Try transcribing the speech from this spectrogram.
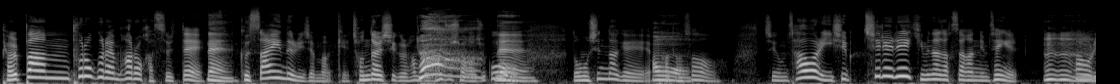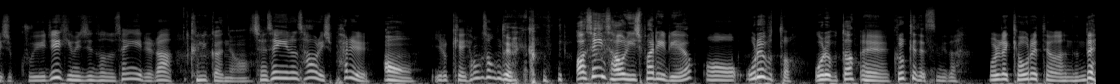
별밤 프로그램 하러 갔을 때 네. 그 사인을 이제 막 이렇게 전달식을 한번 해주셔가지고 네. 너무 신나게 어. 받아서 지금 4월 27일이 김이나 작사가님 생일, 음, 음, 4월 음. 29일이 김희진 선수 생일이라 그니까요. 제 생일은 4월 28일 어. 이렇게 형성되어 있거든요. 아 생일 4월 28일이에요? 어 올해부터 올해부터? 네 그렇게 됐습니다. 원래 겨울에 태어났는데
